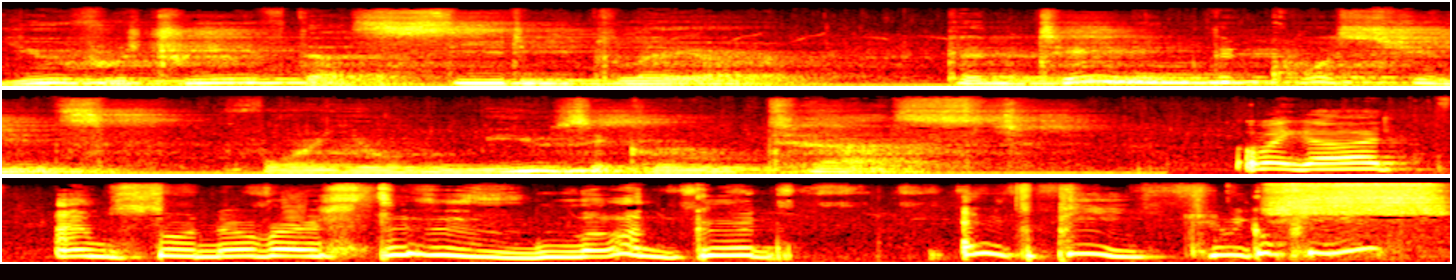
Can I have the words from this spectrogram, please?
you've retrieved a CD player containing the questions for your musical test. Oh my god, I'm so nervous. This is not good. I need to pee. Can we go pee?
